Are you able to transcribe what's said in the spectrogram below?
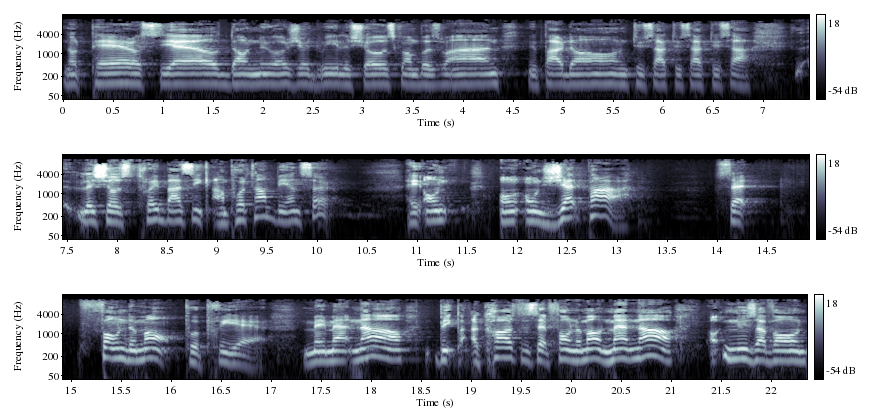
Notre Père au ciel, donne-nous aujourd'hui les choses qu'on a besoin, nous pardonne, tout ça, tout ça, tout ça. Les choses très basiques, importantes bien sûr. Et on, on ne jette pas ce fondement pour prière. Mais maintenant, à cause de ce fondement, maintenant, nous avons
